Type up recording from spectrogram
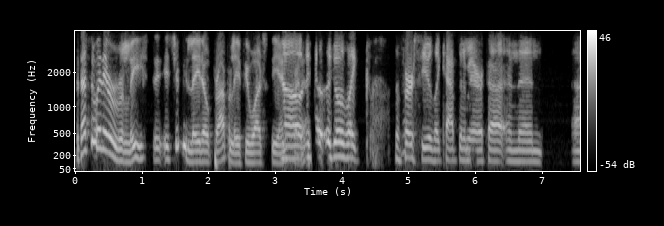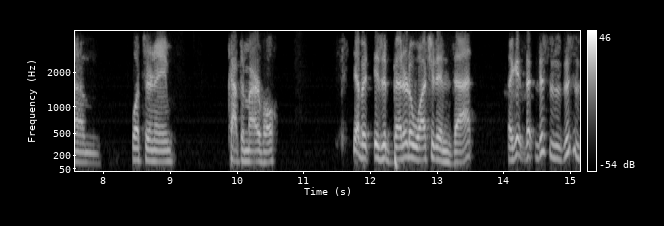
But that's the way they were released. It, it should be laid out properly if you watch the end. No, it, it goes like the first few is like Captain America, and then um, what's her name? Captain Marvel. Yeah, but is it better to watch it in that? Like it, th- this is this is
